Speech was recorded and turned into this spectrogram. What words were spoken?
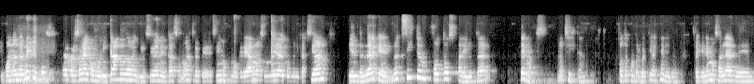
y cuando entendés que sos una persona comunicando, inclusive en el caso nuestro que decidimos como crearnos un medio de comunicación, y entender que no existen fotos para ilustrar temas, no existen fotos con perspectiva de género. O sea, queremos hablar de,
